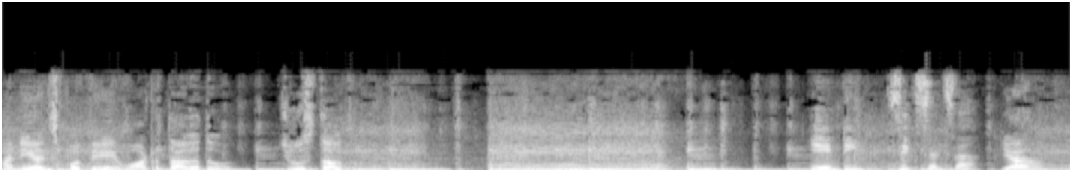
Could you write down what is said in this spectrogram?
హనీ అలసిపోతే వాటర్ తాగదు జ్యూస్ తాగుతుంది. ఏంటి? సిక్స్ సెన్సా? యా.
